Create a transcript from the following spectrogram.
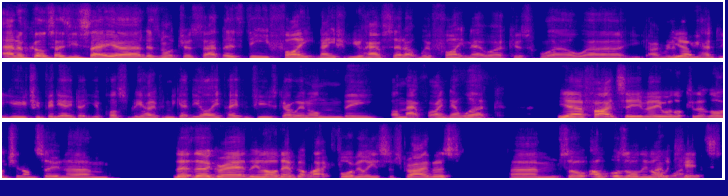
and of course, as you say, uh, there's not just that. There's the Fight Nation. You have set up with Fight Network as well. Uh, I remember yep. you had the YouTube video that you're possibly hoping to get the eye pay per views going on the on that Fight Network. Yeah, Fite TV. We're looking at launching on soon. Um, they're, they're great. You know, they've got like four million subscribers. Um, so us owning all I the won. kits,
